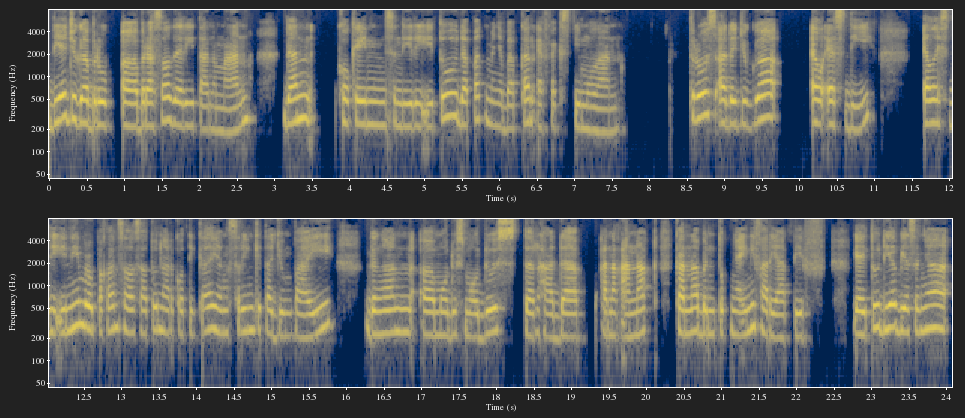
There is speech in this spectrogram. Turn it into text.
Dia juga ber, uh, berasal dari tanaman dan kokain sendiri itu dapat menyebabkan efek stimulan. Terus ada juga LSD. LSD ini merupakan salah satu narkotika yang sering kita jumpai dengan uh, modus-modus terhadap anak-anak karena bentuknya ini variatif, yaitu dia biasanya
